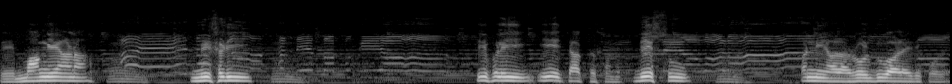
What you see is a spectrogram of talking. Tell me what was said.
ਤੇ ਮੰਗਿਆਣਾ ਹੂੰ। ਮਿਸੜੀ ਹੂੰ। ਪਿਪਲੀ ਇਹ ਚੱਕ ਸਨ ਦੇਸੂ। ਪੰਨੀ ਵਾਲਾ ਰੋਲਦੂ ਵਾਲੇ ਦੇ ਕੋਲੇ।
